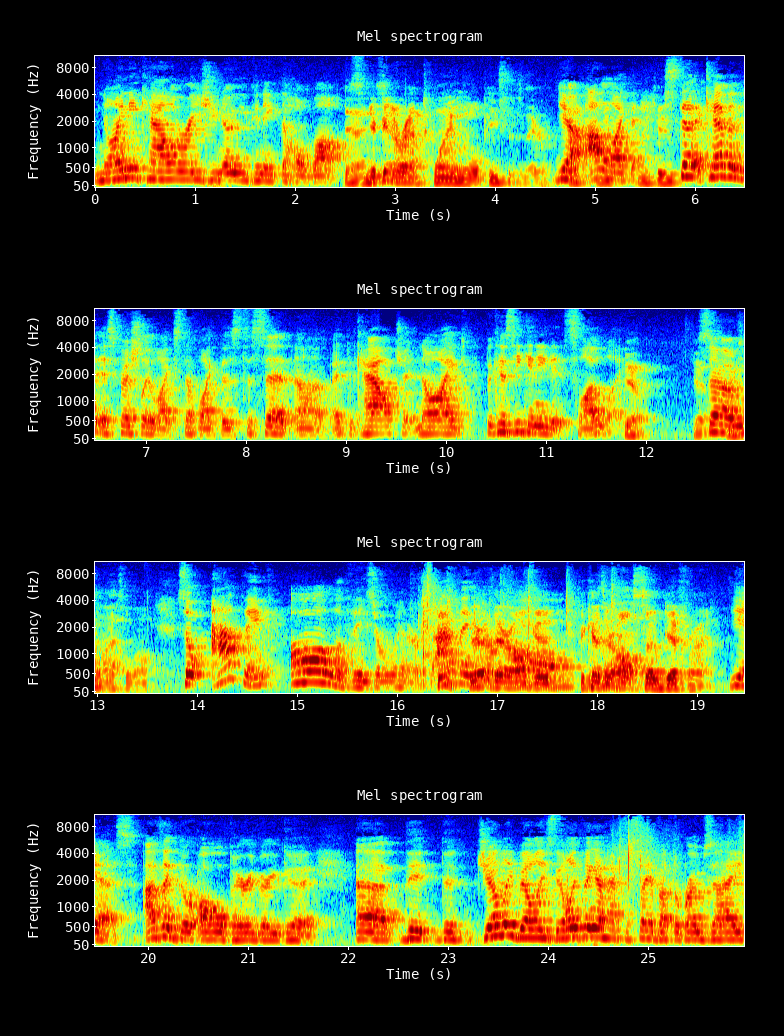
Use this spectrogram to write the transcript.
90 calories, you know you can eat the whole box. Yeah, and you're getting around 20 little pieces there. Yeah, I like that. Kevin especially likes stuff like this to sit uh, at the couch at night because he can eat it slowly. Yeah, yeah. So- last a while. So I think all of these are winners. I Yeah, think they're, they're all good because they're all so different. Yes, I think they're all very, very good. Uh, the the Jelly Bellies. The only thing I have to say about the rosé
